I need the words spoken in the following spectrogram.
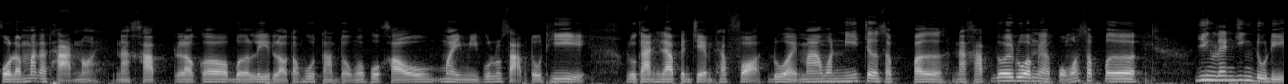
คนละมาตรฐานหน่อยนะครับ แล้วก็เบอร์ลี่เราต้องพูดตามตรงว่าพวกเขาไม่มีผู้รักษาประตูที่ฤดูกาลที่แล้วเป็นเจมส์แทฟฟอร์ดด้วยมาวันนี้เจอสเปอร์นะครับ โดยรวมเนี่ยผมว่าสเปอร์ยิ่งเล่นยิ่งดูดี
